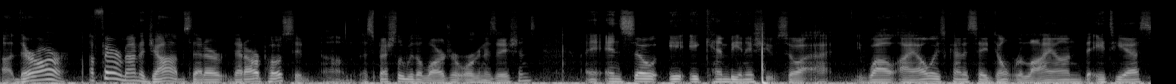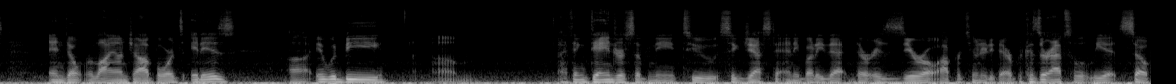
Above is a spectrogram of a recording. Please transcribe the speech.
uh, there are a fair amount of jobs that are that are posted, um, especially with the larger organizations, and so it, it can be an issue. So I, while I always kind of say don't rely on the ATS and don't rely on job boards, it is uh, it would be um, I think, dangerous of me to suggest to anybody that there is zero opportunity there because there absolutely is. So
